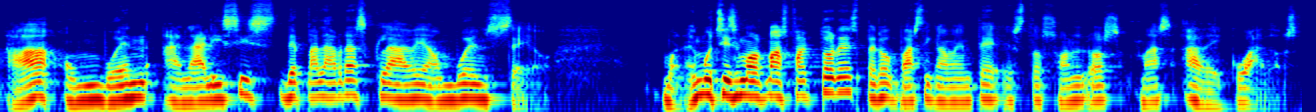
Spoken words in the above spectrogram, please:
a un buen análisis de palabras clave, a un buen SEO. Bueno, hay muchísimos más factores, pero básicamente estos son los más adecuados.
